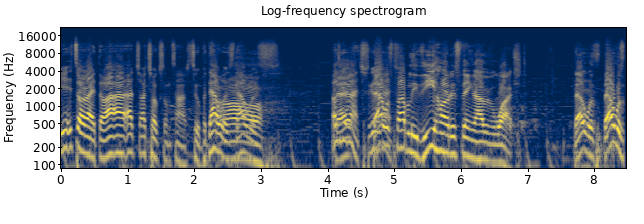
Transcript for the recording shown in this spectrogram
Yeah, it's all right though. I, I I choke sometimes too, but that was that Oh. was that was a good match. A good that was probably the hardest thing I've ever watched. That was that was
